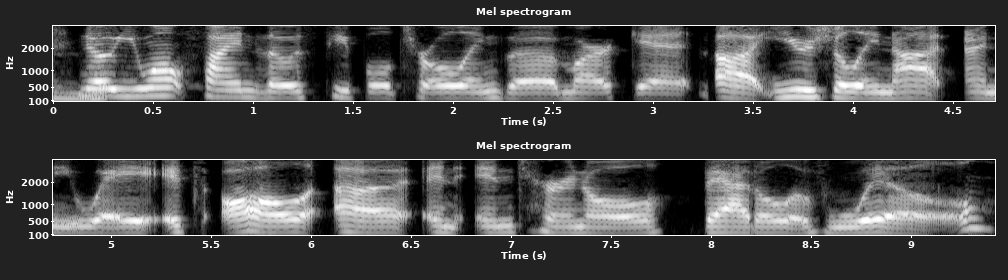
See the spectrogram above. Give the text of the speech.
no, you won't find those people trolling the market. Uh, usually not anyway. It's all uh, an internal battle of will.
